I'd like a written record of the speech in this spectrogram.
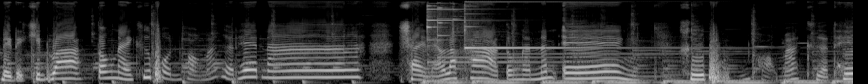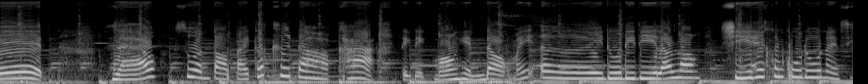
เด็กๆคิดว่าตรงไหนคือผลของมะเขือเทศนะ ใช่แล้วล่ะค่ะ ตรงนั้นนั่นเอง คือผลของมะเขือเทศ แล้วส่วนต่อไปก็คือดอกค่ะ เด็กๆมองเห็นดอกไหมเอ่ย ดูดีๆ แล้วลองชี้ให้คุณครูดูหน่อยสิ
